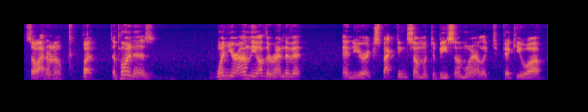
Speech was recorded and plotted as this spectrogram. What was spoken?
So I don't know, but the point is, when you're on the other end of it, and you're expecting someone to be somewhere, like to pick you up.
